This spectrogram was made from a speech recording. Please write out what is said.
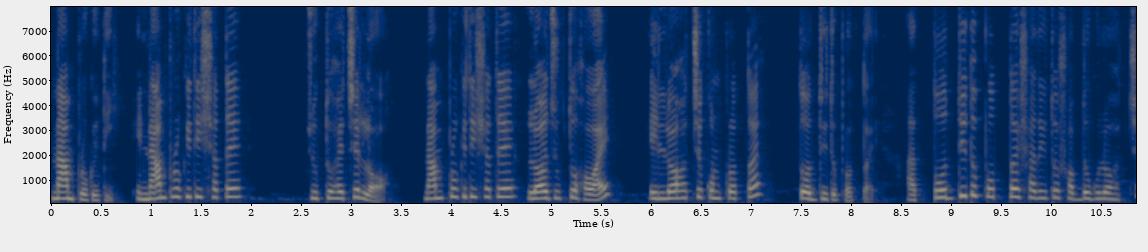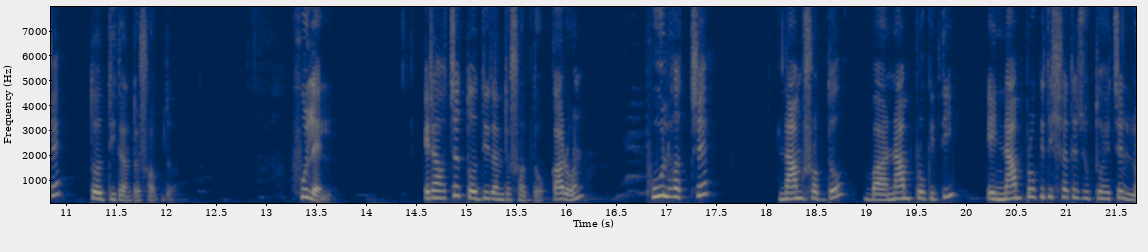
নাম প্রকৃতি। এই নাম প্রকৃতির সাথে যুক্ত হয়েছে ল। নাম প্রকৃতির সাথে ল যুক্ত হওয়ায় এই ল হচ্ছে কোন প্রত্যয়? তদ্ধিত প্রত্যয়। আর তদ্ধিত প্রত্যয় সাধিত শব্দগুলো হচ্ছে তদ্ধিতান্ত শব্দ। ফুলেল, এটা হচ্ছে তদ্ধিতান্ত শব্দ, কারণ ফুল হচ্ছে নাম শব্দ বা নাম প্রকৃতি, এই নাম প্রকৃতির সাথে যুক্ত হয়েছে ল।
